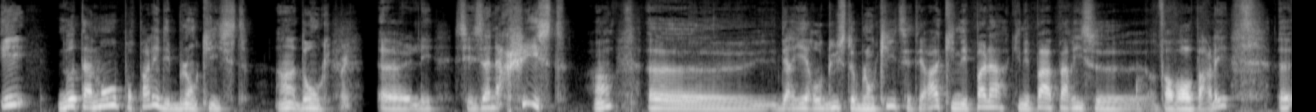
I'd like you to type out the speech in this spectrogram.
et notamment pour parler des blanquistes. Hein, donc, Oui. euh, les, ces anarchistes, hein, euh, derrière Auguste Blanqui, etc., qui n'est pas là, qui n'est pas à Paris, ce- enfin on va en parler, euh,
